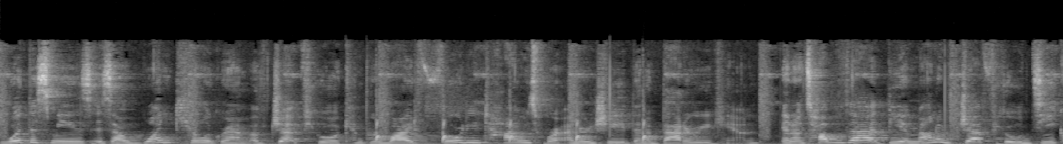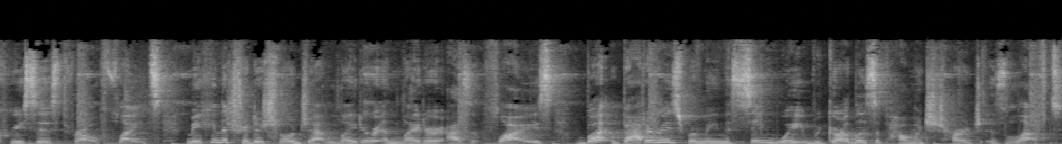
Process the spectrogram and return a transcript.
What this means is that one kilogram of jet fuel can provide 40 times more energy than a battery can. And on top of that, the amount of jet fuel decreases throughout flights, making the traditional jet lighter and lighter as it flies, but batteries remain the same weight regardless of how much charge is left.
